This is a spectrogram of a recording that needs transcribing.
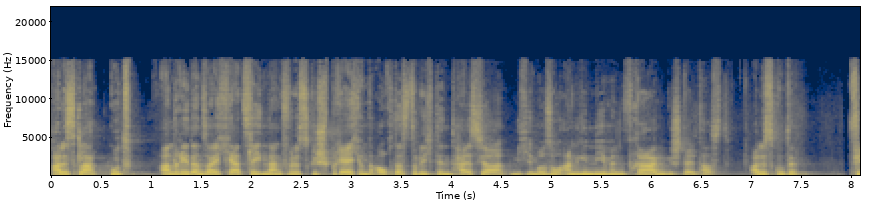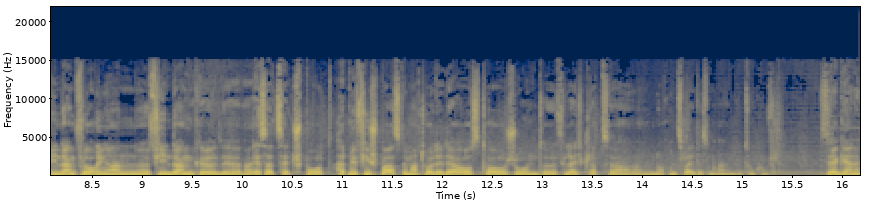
Alles klar, gut. André, dann sage ich herzlichen Dank für das Gespräch und auch, dass du dich den teils ja nicht immer so angenehmen Fragen gestellt hast. Alles Gute. Vielen Dank, Florian. Äh, vielen Dank, äh, der SAZ Sport. Hat mir viel Spaß gemacht heute, der Austausch. Und äh, vielleicht klappt es ja noch ein zweites Mal in der Zukunft. Sehr gerne.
